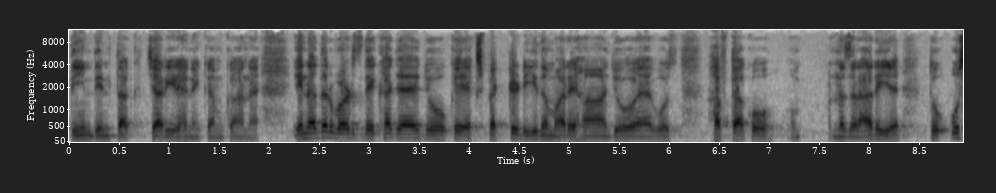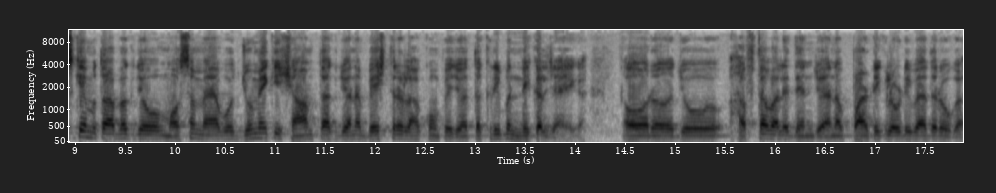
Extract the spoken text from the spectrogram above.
تین دن تک جاری رہنے کا امکان ہے۔ ان ادر ورڈز دیکھا جائے جو کہ ایکسپیکٹڈ عید ہمارے ہاں جو ہے، وہ ہفتہ کو نظر آ رہی ہے، تو اس کے مطابق جو موسم ہے، وہ جمعے کی شام تک جو ہے نا، بیشتر علاقوں پہ جو ہے تقریباً نکل جائے گا۔ اور جو ہفتہ والے دن جو ہے نا پارٹی کلوڈی ویدر ہوگا۔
